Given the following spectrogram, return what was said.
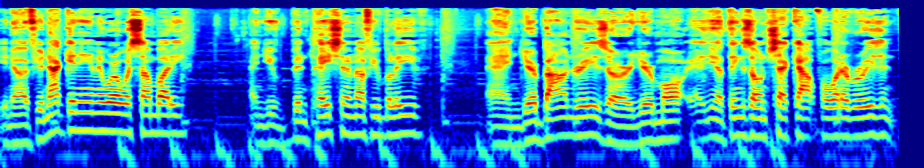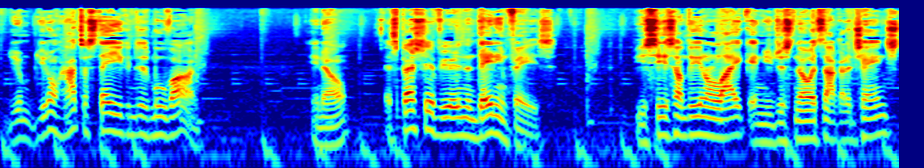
You know, if you're not getting anywhere with somebody, and you've been patient enough, you believe, and your boundaries or your more, you know, things don't check out for whatever reason, you you don't have to stay. You can just move on. You know, especially if you're in the dating phase. You see something you don't like and you just know it's not going to change,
